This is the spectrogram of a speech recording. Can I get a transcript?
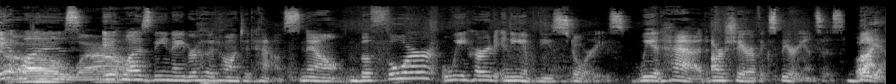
It Oh, was wow. it was the neighborhood haunted house. Now, before we heard any of these stories, we had had our share of experiences. But Oh, yeah.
